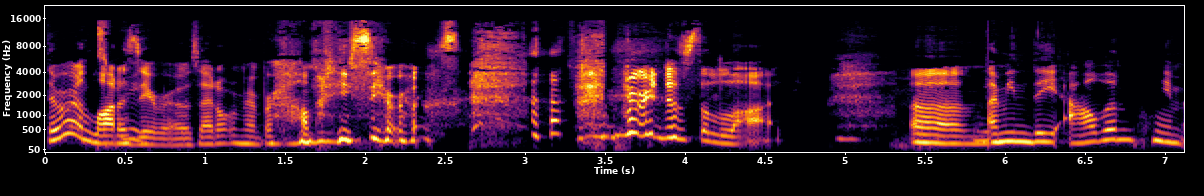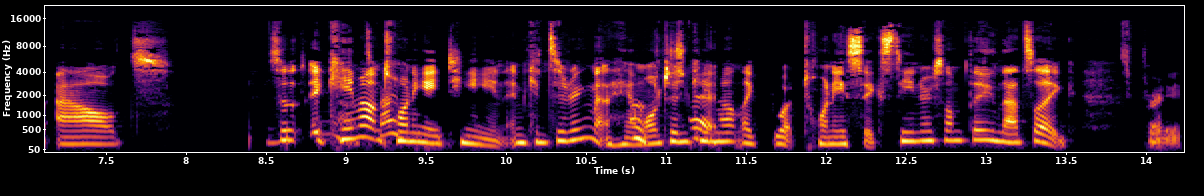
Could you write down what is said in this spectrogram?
There were a lot of great. zeros. I don't remember how many zeros. there were just a lot. Um, I mean, the album came out. So it came Yeah, out in 2018, and considering that Hamilton shit. came out like what 2016 or something, that's like It's pretty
